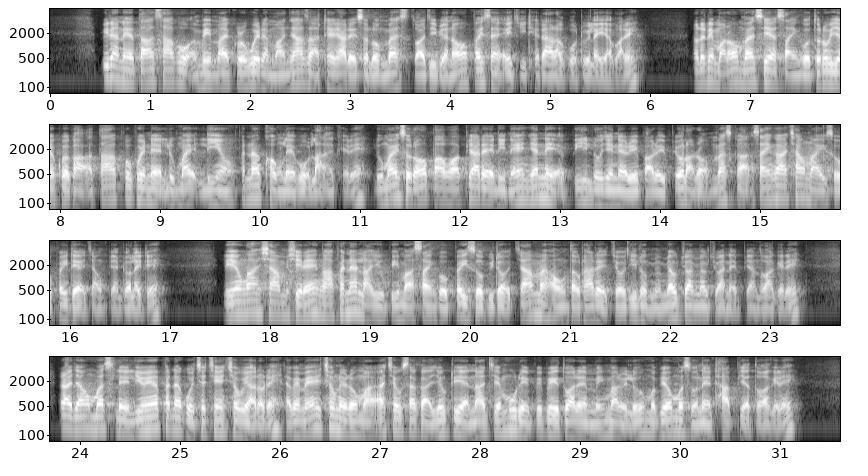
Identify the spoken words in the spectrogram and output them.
ပြီးတော့နဲ့သားစားဖို့အမေမိုက်ခရိုဝေ့ထဲမှာညစာထည့်ထားတယ်ဆိုလို့မတ်သွားကြည့်ပြန်တော့ပိုက်ဆံအကြီးထည့်ထားတာကိုတွေ့လိုက်ရပါတယ်။နောက်တစ်နေ့မှာတော့မက်ဆီရဲ့ဆိုင်ကိုသူတို့ရက်ွက်ကအသားဖွေ့ဖွေ့နဲ့လူမိုက်လီယွန်ဖနက်ခုံလဲဖို့လာအပ်ခဲ့တယ်လူမိုက်ဆိုတော့ပါဝါပြတဲ့အနေနဲ့ညနေအပီးလိုချင်တဲ့တွေပါတွေပြောလာတော့မက်ကဆိုင်က6နာရီဆိုပိတ်တဲ့အကြောင်းပြန်ပြောလိုက်တယ်လီယွန်ကရှာမရှိနဲ့ငါဖနက်လာယူပြီးမှဆိုင်ကိုပိတ်ဆိုပြီးတော့ကြားမှန်ဟုံတောက်ထားတဲ့ကြော်ကြီးလိုမျိုးမြောက်ကြွမြောက်ကြွနဲ့ပြန်သွားခဲ့တယ် အဲဒါကြောင့်မက်လေလီယွန်ရဲ့ဖက်နှက်ကိုချက်ချင်းချုပ်ရတော့တယ်ဒါပေမဲ့ချုပ်နေတော့မှအချုပ်ဆက်ကရုတ်တရက်နာကျင်မှုတွေပေးပေးသွားတဲ့မိန်းမတွေလိုမပြောမစွန်နဲ့ထပြတ်သွားခဲ့တယ်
